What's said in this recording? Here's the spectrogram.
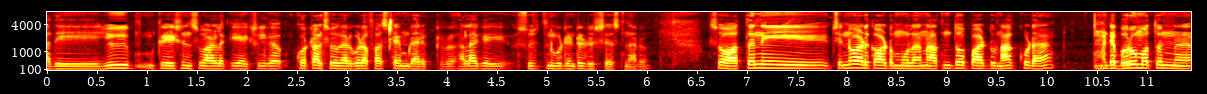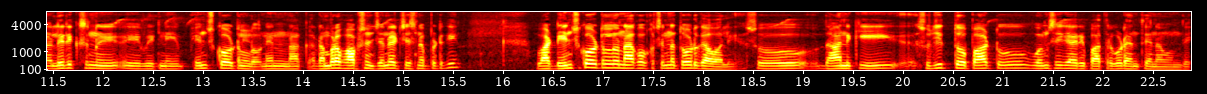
అది యూ క్రియేషన్స్ వాళ్ళకి యాక్చువల్గా కొట్టాల శివ గారు కూడా ఫస్ట్ టైం డైరెక్టర్ అలాగే సుజిత్ని కూడా ఇంట్రడ్యూస్ చేస్తున్నారు. సో అతని చిన్నవాడు కావటం మూలాన అతనితో పాటు నాకు కూడా అంటే బరువు మొత్తం లిరిక్స్ని వీటిని ఎంచుకోవడంలో నేను నాకు నెంబర్ ఆఫ్ ఆప్షన్స్ జనరేట్ చేసినప్పటికీ వాటిని ఎంచుకోవడంలో నాకు ఒక చిన్న తోడు కావాలి. సో దానికి సుజిత్తో పాటు వంశీ గారి పాత్ర కూడా ఎంతైనా ఉంది.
